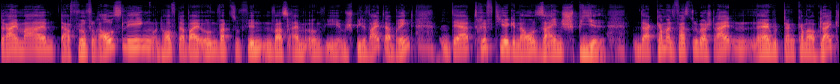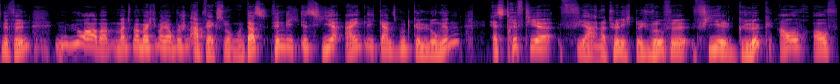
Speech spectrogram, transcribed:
dreimal, darf Würfel rauslegen und hofft dabei irgendwas zu finden, was einem irgendwie im Spiel weiterbringt, der trifft hier genau sein Spiel. Da kann man fast drüber streiten, naja gut, dann kann man auch gleich kniffeln. Ja, aber manchmal möchte man ja auch ein bisschen Abwechslung. Und das, finde ich, ist hier eigentlich ganz gut gelungen. Es trifft hier, ja, natürlich durch Würfel viel Glück auch auf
